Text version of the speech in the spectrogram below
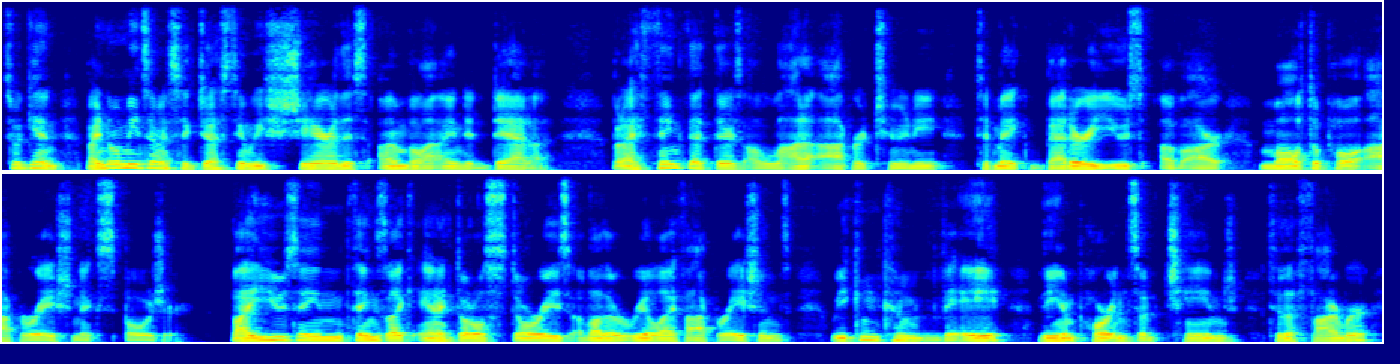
So again, by no means am I suggesting we share this unblinded data, but I think that there's a lot of opportunity to make better use of our multiple operation exposure. By using things like anecdotal stories of other real life operations, we can convey the importance of change to the farmer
